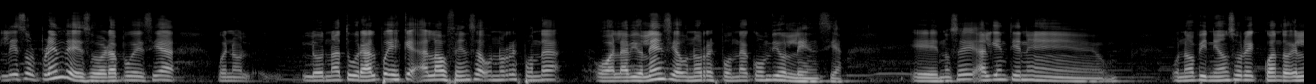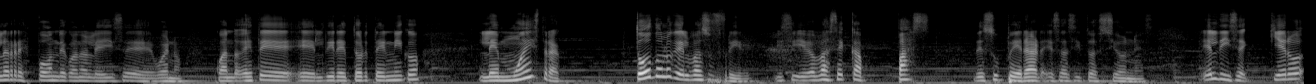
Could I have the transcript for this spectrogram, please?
le sorprende eso, ¿verdad? Porque decía, bueno, lo natural pues es que a la ofensa uno responda, o a la violencia uno responda con violencia. Eh, no sé, ¿alguien tiene una opinión sobre cuando él le responde, cuando le dice, bueno, cuando este, el director técnico le muestra todo lo que él va a sufrir y si él va a ser capaz de superar esas situaciones. Él dice, quiero,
